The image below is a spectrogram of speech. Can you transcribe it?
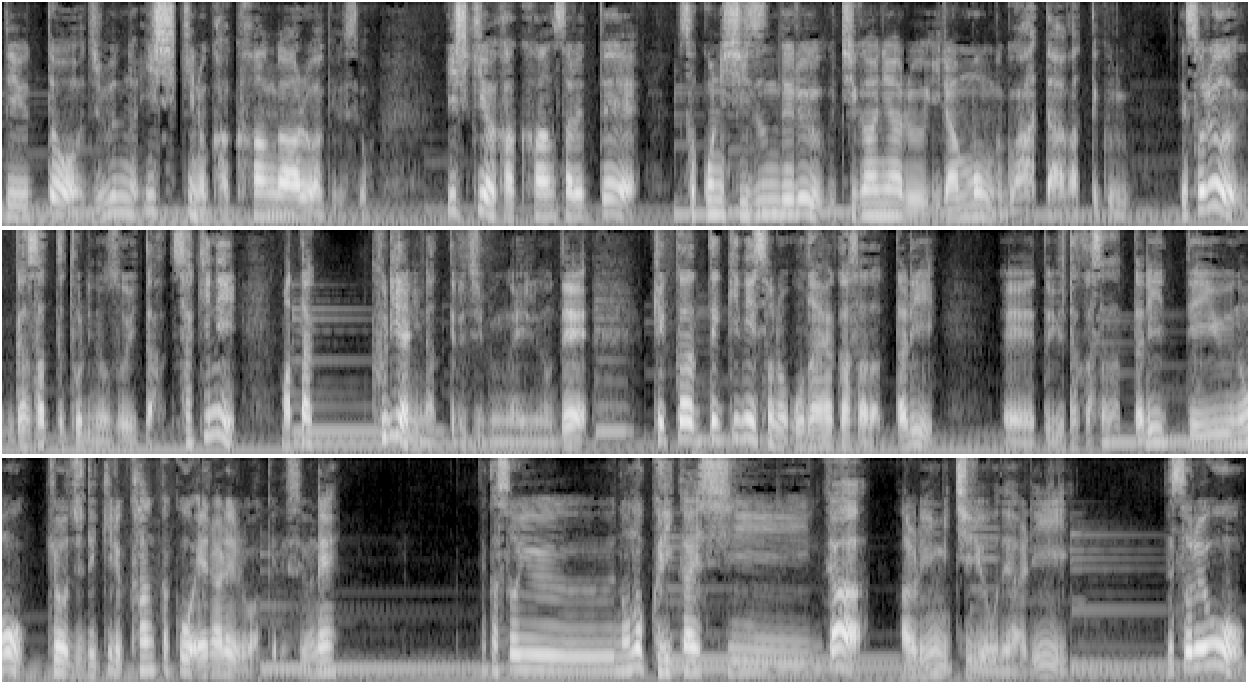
ていうと、自分の意識の攪拌があるわけですよ。意識が攪拌されて、そこに沈んでる内側にあるいらんもんがガーって上がってくる。で、それをガサッと取り除いた先に、またクリアになってる自分がいるので、結果的にその穏やかさだったり、えっ、ー、と、豊かさだったりっていうのを享受できる感覚を得られるわけですよね。なんかそういうのの繰り返しがある意味治療であり、で、それを、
